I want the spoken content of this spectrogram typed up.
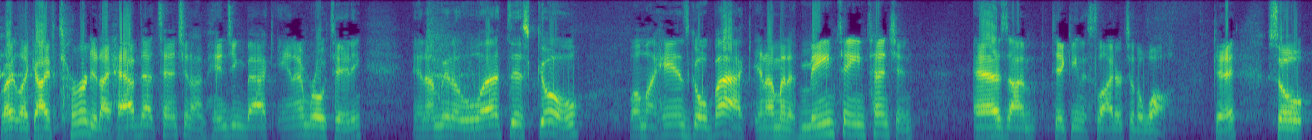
right? Like I've turned it. I have that tension. I'm hinging back and I'm rotating, and I'm going to let this go while my hands go back, and I'm going to maintain tension as I'm taking the slider to the wall. Okay, so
